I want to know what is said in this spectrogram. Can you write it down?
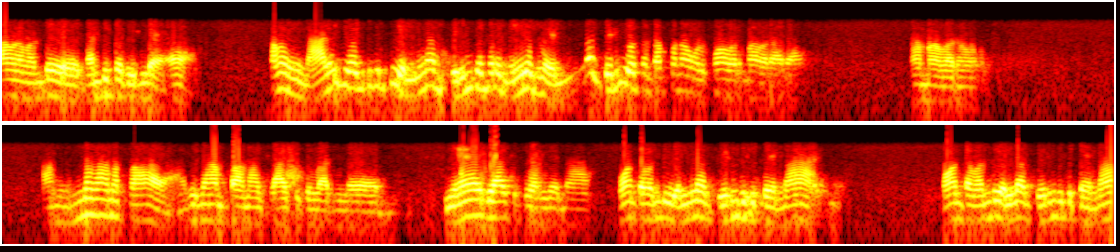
அவன் வந்து கண்டிப்பது இல்லை. அவன் நாளைக்கு வச்சுக்கிட்டு எல்லாம் தெரிஞ்ச பிறகு நீங்க எல்லாம் தெரிஞ்சு ஒருத்தன் தப்புனா உங்களுக்கு கோவம் வருமா வராதா? ஆமா வரும். அவன் உண்மைதானப்பா. அதுதான்ப்பா நான் கிளாஸுக்கு வரல. ஏன் கிளாஸுக்கு வரலன்னா உன்கிட்ட வந்து எல்லாம் தெரிஞ்சுக்கிட்டேன்னா உன்கிட்ட வந்து எல்லாம் தெரிஞ்சுக்கிட்டேன்னா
